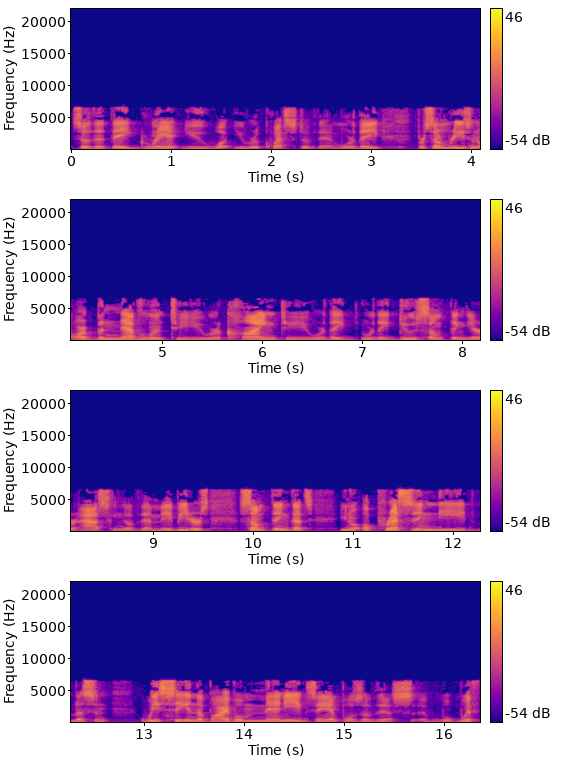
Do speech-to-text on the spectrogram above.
so that they grant you what you request of them, or they, for some reason, are benevolent to you, or kind to you, or they, or they do something you're asking of them. Maybe there's something that's, you know, a pressing need. Listen, we see in the Bible many examples of this. Uh, with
